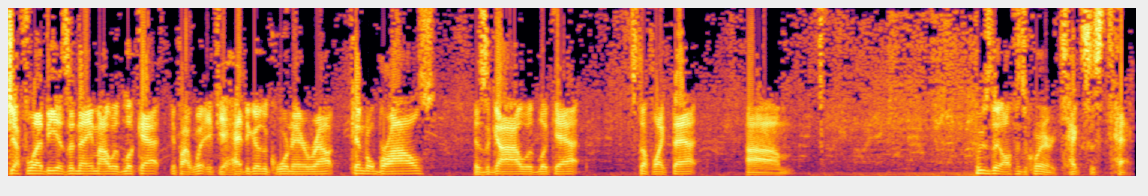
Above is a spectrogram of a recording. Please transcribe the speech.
Jeff Lebby is a name I would look at if I went if you had to go the coordinator route. Kendall Briles is a guy I would look at. Stuff like that. Um, Who's the offensive coordinator at Texas Tech?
